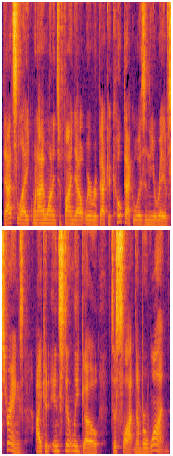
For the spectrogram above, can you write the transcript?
That's like when I wanted to find out where Rebecca Kopec was in the array of strings, I could instantly go to slot number one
